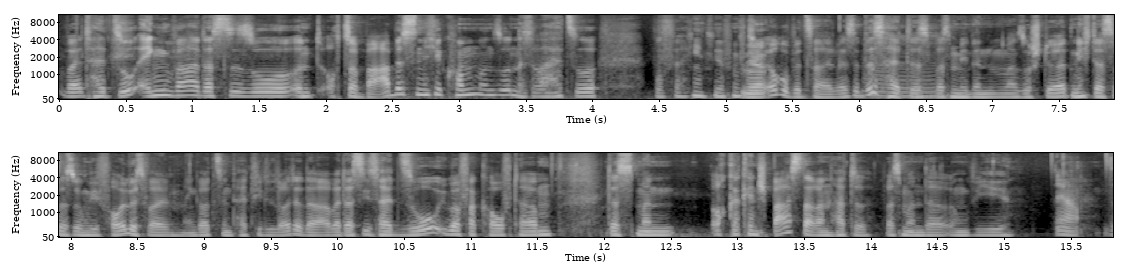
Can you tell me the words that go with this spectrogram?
weil es halt so eng war, dass du so und auch zur Bar bist nicht gekommen und so. Und das war halt so, wofür habe ich jetzt hier 50 Ja. Euro bezahlt? Weißt du, das ist halt das, was mir dann immer so stört. Nicht, dass das irgendwie voll ist, weil, mein Gott, sind halt viele Leute da, aber dass sie es halt so überverkauft haben, dass man auch gar keinen Spaß daran hatte, was man da irgendwie Ja, das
